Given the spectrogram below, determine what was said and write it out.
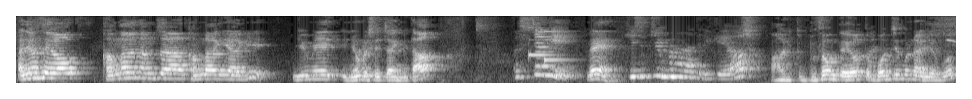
안녕하세요. 건강한 남자 건강 이야기 뉴맨 윤영로 실장입니다. 어, 시장님, 네. 기습 질문 하나 드릴게요. 아, 이거 또 무서운데요. 또 뭔 질문 하려고? 네.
